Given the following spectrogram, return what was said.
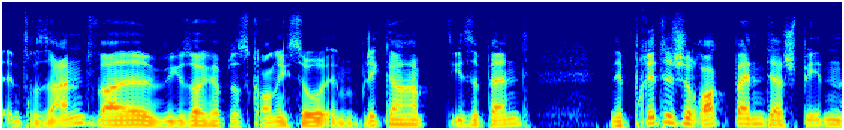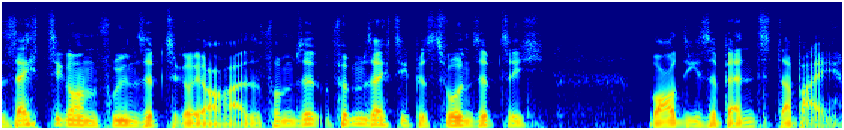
interessant, weil, wie gesagt, ich habe das gar nicht so im Blick gehabt, diese Band. Eine britische Rockband der späten 60er und frühen 70er Jahre. Also von 65 bis 72 war diese Band dabei.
